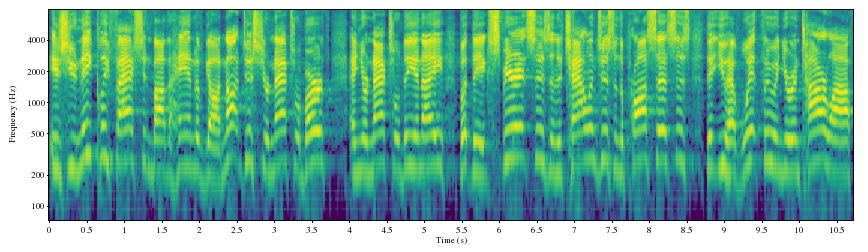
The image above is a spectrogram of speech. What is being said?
is uniquely fashioned by the hand of God. Not just your natural birth and your natural DNA, but the experiences and the challenges and the processes that you have went through in your entire life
